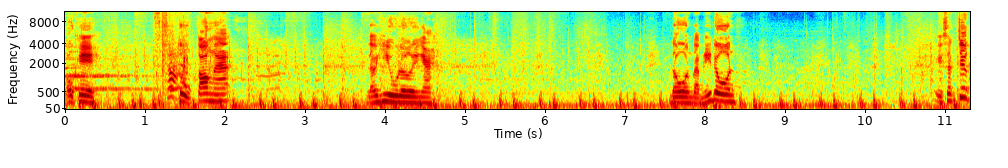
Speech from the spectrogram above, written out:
โอเค ถูกต้องนะ แล้วฮิวเลยไง โดนแบบนี้โดน สักจึก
